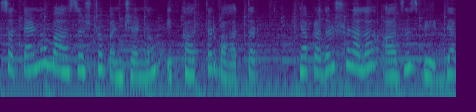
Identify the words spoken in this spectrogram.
सत्त्याण्णव बासष्ट पंच्याण्णव एकाहत्तर बहात्तर. या प्रदर्शनाला आजच भेट द्या.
